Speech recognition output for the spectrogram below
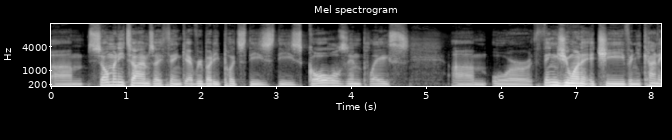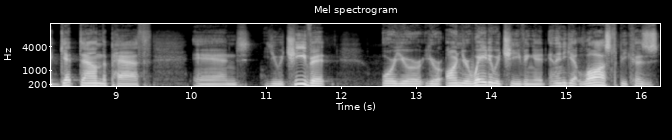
Um, so many times, I think everybody puts these these goals in place um, or things you want to achieve, and you kind of get down the path and you achieve it, or you're you're on your way to achieving it, and then you get lost because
